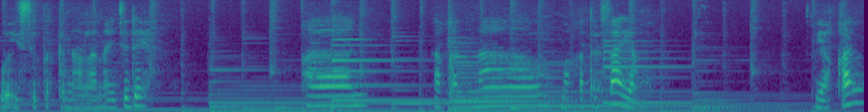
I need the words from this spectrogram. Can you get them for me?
gue isi perkenalan aja deh. Kan tak kenal maka tak sayang. Ya kan?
